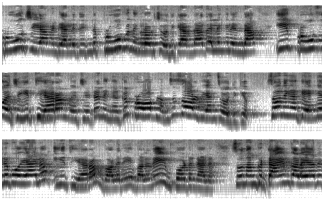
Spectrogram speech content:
പ്രൂവ് ചെയ്യാൻ വേണ്ടി അല്ലെങ്കിൽ ഇതിന്റെ പ്രൂഫ് നിങ്ങളോട് ചോദിക്കാറുണ്ട്. അതല്ലെങ്കിൽ എന്താ? ഈ പ്രൂഫ് വെച്ച് ഈ തിയറം വെച്ചിട്ട് നിങ്ങൾക്ക് പ്രോബ്ലംസ് സോൾവ് ചെയ്യാൻ ചോദിക്കും. സോ നിങ്ങൾക്ക് എങ്ങനെ പോയാലും ഈ തിയറം വളരെ വളരെ ഇമ്പോർട്ടന്റ് ആണ്. സോ നമുക്ക് ടൈം കളയാതെ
